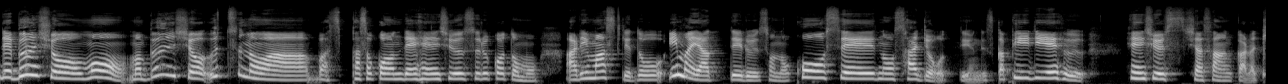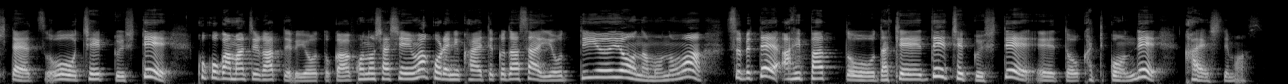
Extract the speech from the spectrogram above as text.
で、文章も、まあ、文章打つのはパソコンで編集することもありますけど、今やってるその構成の作業っていうんですか、PDF 編集者さんから来たやつをチェックして、ここが間違ってるよとか、この写真はこれに変えてくださいよっていうようなものは、すべて iPad だけでチェックして、えっ、ー、と、書き込んで返してます。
